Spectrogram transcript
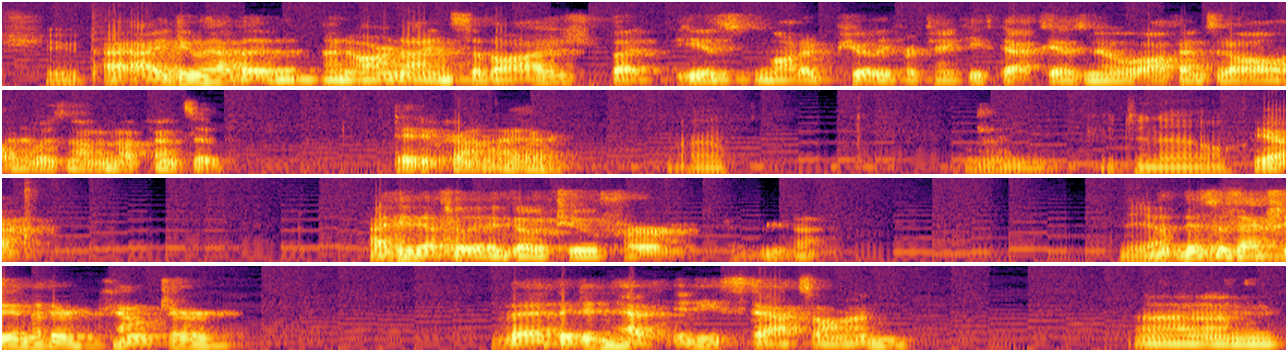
Shoot. I, I do have an, an R9 Savage, but he is modded purely for tanky stats. He has no offense at all, and it was not an offensive Datacron either. Wow, Um, good to know. yeah. I think that's really the go-to for Reva. Yeah. This was actually another counter that they didn't have any stats on. Um,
